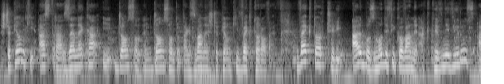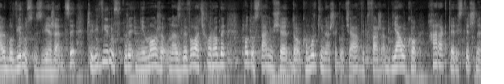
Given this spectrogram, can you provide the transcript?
Szczepionki AstraZeneca i Johnson Johnson to tak zwane szczepionki wektorowe. Wektor, czyli albo zmodyfikowany aktywny wirus, albo wirus zwierzęcy, czyli wirus, który nie może u nas wywołać choroby, po dostaniu się do komórki naszego ciała wytwarza białko charakterystyczne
